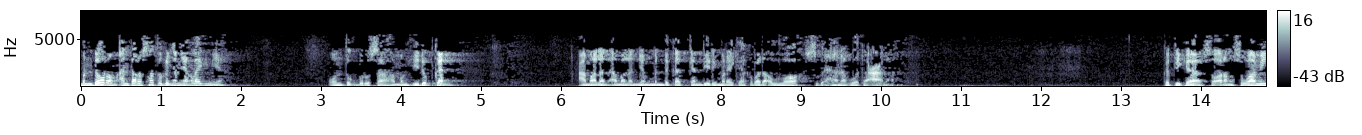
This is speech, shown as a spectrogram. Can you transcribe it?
mendorong antara satu dengan yang lainnya untuk berusaha menghidupkan amalan-amalan yang mendekatkan diri mereka kepada Allah Subhanahu wa taala. ketika seorang suami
